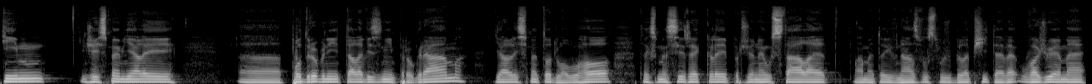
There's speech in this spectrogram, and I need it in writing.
Tím, že jsme měli uh, podrobný televizní program, dělali jsme to dlouho, tak jsme si řekli, protože neustále, máme to i v názvu služby Lepší TV, uvažujeme,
